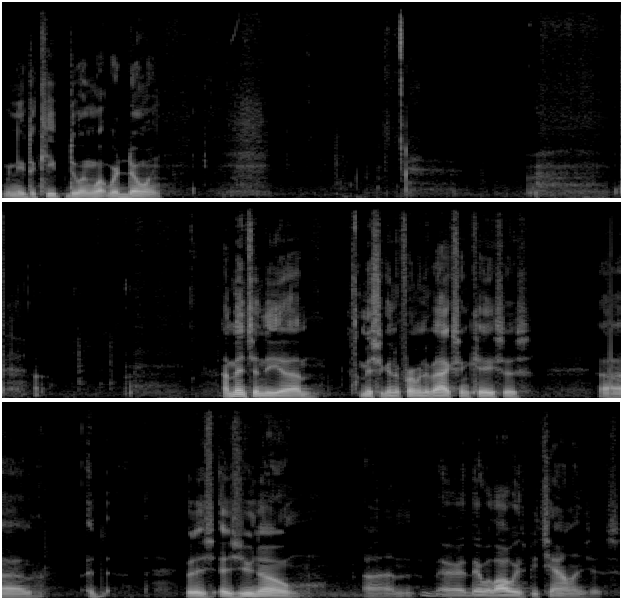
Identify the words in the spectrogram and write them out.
we need to keep doing what we're doing. I mentioned the um, Michigan affirmative action cases, uh, but as, as, you know, um, there, there will always be challenges.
